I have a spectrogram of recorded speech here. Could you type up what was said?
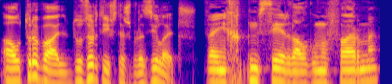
ao trabalho dos artistas brasileiros. Vem reconhecer de alguma forma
